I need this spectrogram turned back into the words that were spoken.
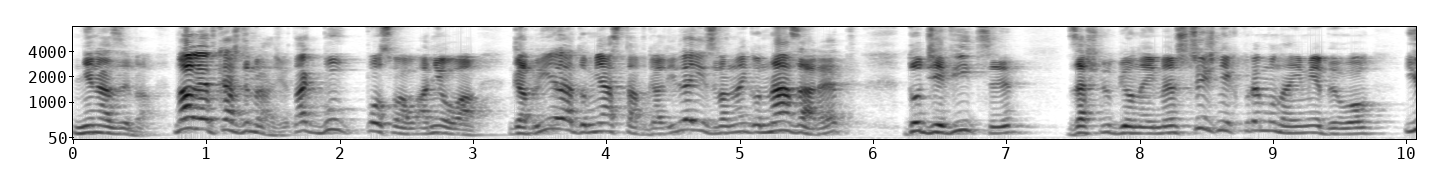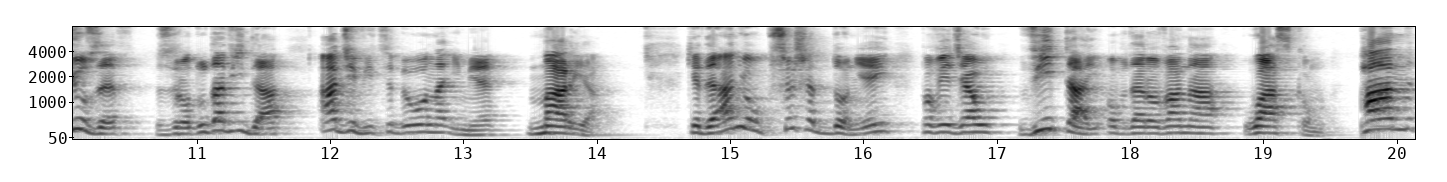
nie nazywa. No ale w każdym razie, tak? Bóg posłał anioła Gabriela do miasta w Galilei zwanego Nazaret, do dziewicy, zaślubionej mężczyźnie, któremu na imię było Józef z rodu Dawida, a dziewicy było na imię Maria. Kiedy anioł przyszedł do niej, powiedział: Witaj, obdarowana łaską. Pan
